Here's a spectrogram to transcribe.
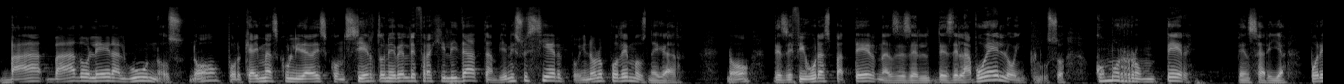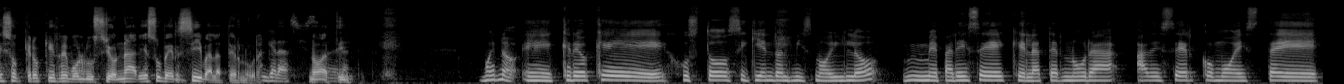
va, va a doler a algunos, ¿no? Porque hay masculinidades con cierto nivel de fragilidad también, eso es cierto y no lo podemos negar. ¿no? Desde figuras paternas, desde el, desde el abuelo incluso. ¿Cómo romper pensaría. Por eso creo que es revolucionaria, es subversiva la ternura. Gracias. No a ti. Bueno, eh, creo que justo siguiendo el mismo hilo, me parece que la ternura ha de ser como este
